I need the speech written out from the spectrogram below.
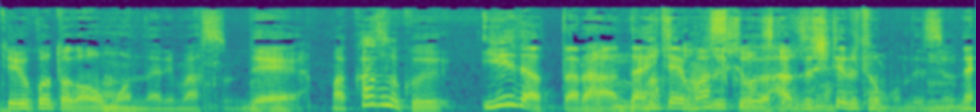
ていうことが主になりますんで、まあ、家族、家だったら大体マスク外してると思うんですよね。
